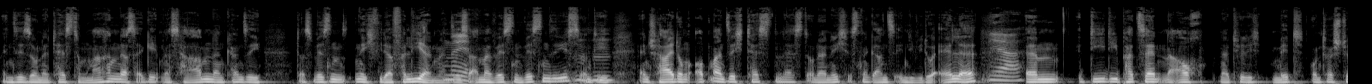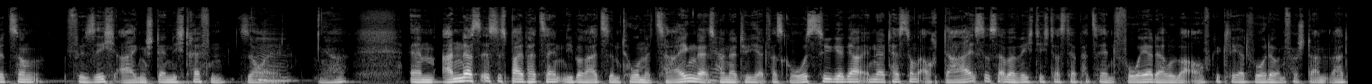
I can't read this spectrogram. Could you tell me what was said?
wenn Sie so eine Testung machen, das Ergebnis haben, dann können Sie das Wissen nicht wieder verlieren. Wenn nee. Sie es einmal wissen, wissen Sie es mhm. und die mhm. Entscheidung, ob man sich testen lässt oder nicht, ist eine ganz individuelle, ähm, die die Patienten auch natürlich mit Unterstützung für sich eigenständig treffen sollen. Mhm. Ja. Ähm, anders ist es bei Patienten, die bereits Symptome zeigen. Da ist ja. man natürlich etwas großzügiger in der Testung. Auch da ist es aber wichtig, dass der Patient vorher darüber aufgeklärt wurde und verstanden hat,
